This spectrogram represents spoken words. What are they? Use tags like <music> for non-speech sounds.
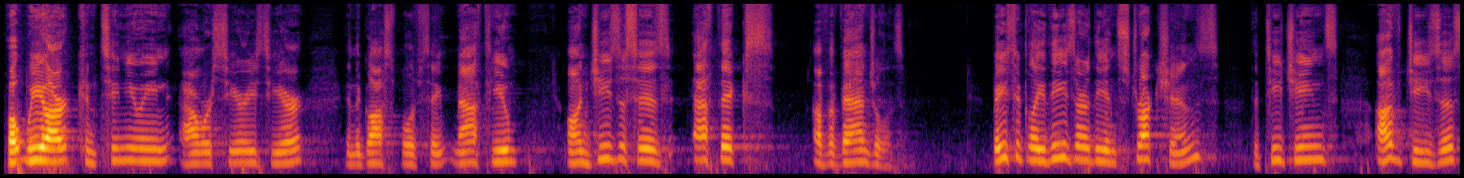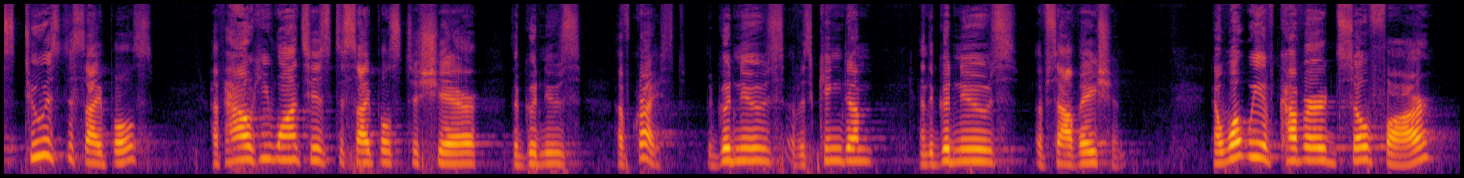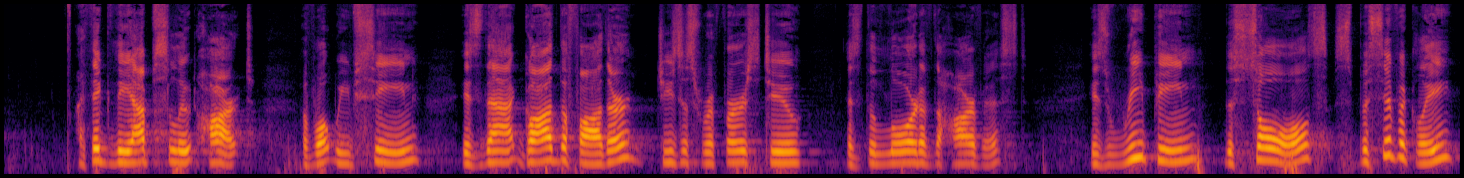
But we are continuing our series here in the Gospel of St. Matthew on Jesus' ethics of evangelism. Basically, these are the instructions, the teachings of Jesus to his disciples of how he wants his disciples to share the good news of Christ, the good news of his kingdom, and the good news of salvation. Now, what we have covered so far, I think the absolute heart of what we've seen is that God the Father, Jesus refers to as the Lord of the harvest, is reaping the souls specifically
